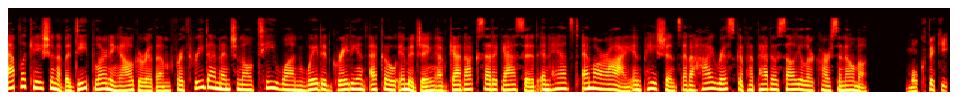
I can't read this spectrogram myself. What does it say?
Application of a deep learning algorithm for three-dimensional T1 weighted gradient echo imaging of gadoxetic acid enhanced MRI in patients at a high risk of hepatocellular carcinoma. 目的。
